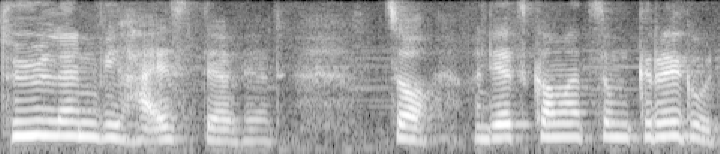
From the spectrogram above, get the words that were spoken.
fühlen, wie heiß der wird. So, und jetzt kommen wir zum Grillgut.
